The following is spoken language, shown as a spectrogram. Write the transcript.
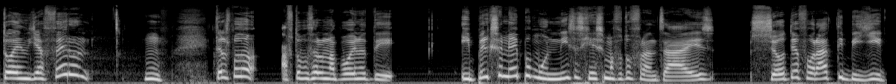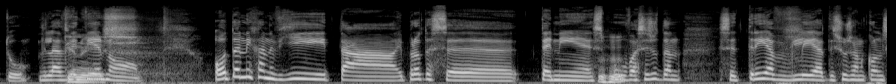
το ενδιαφέρον... Μ, τέλος πάντων, αυτό που θέλω να πω είναι ότι υπήρξε μια υπομονή σε σχέση με αυτό το franchise σε ό,τι αφορά την πηγή του. Δηλαδή, Τι τι, εννοείς; εννοώ; Όταν είχαν βγει τα, οι πρώτες ε, ταινίες που βασίζονταν σε τρία βιβλία της Susan Collins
